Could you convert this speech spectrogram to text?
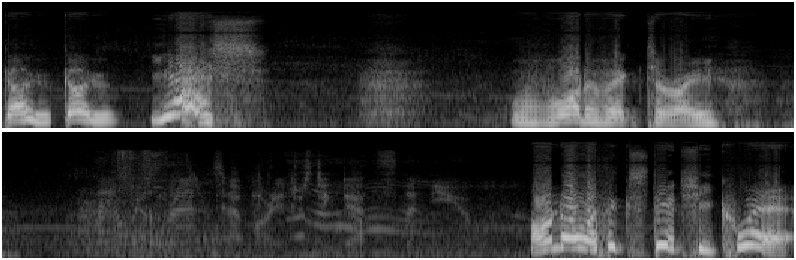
Go, go. Yes! What a victory. I hope your friends have more interesting deaths than you. Oh no, I think Stitchy quit.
